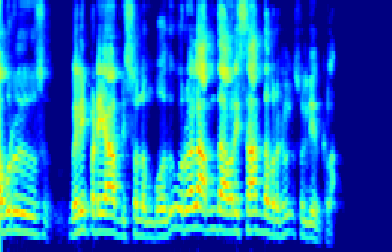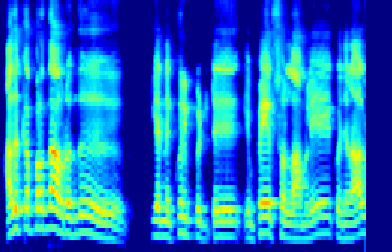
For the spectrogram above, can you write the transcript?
அவர் வெளிப்படையாக அப்படி சொல்லும்போது ஒருவேளை அந்த அவரை சார்ந்தவர்கள் சொல்லியிருக்கலாம். அதுக்கப்புறம் தான் அவர் வந்து என்னை குறிப்பிட்டு என் பெயர் சொல்லாமலே கொஞ்ச நாள்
